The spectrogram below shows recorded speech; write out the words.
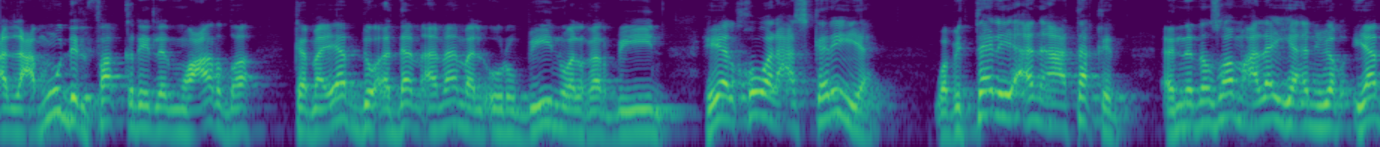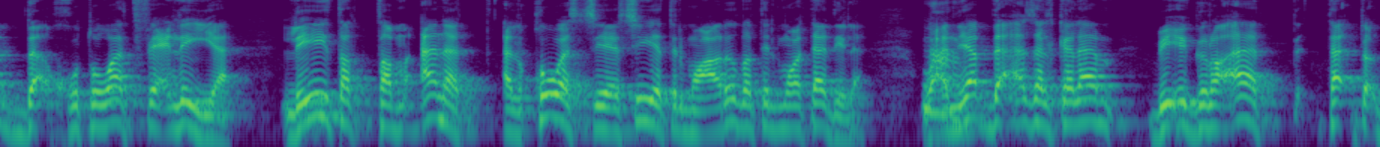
العمود الفقري للمعارضة كما يبدو أدام أمام الأوروبيين والغربيين هي القوى العسكرية. وبالتالي أنا أعتقد أن النظام عليه أن يبدأ خطوات فعلية لتطمأنة القوى السياسية المعارضة المعتدلة. وأن نعم. يبدأ هذا الكلام بإجراءات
